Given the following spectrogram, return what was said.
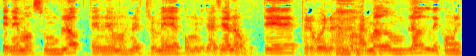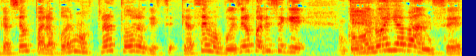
tenemos un blog, tenemos nuestro medio de comunicación a ustedes, pero bueno, hemos armado un blog de comunicación para poder mostrar todo lo que, que hacemos, porque si no parece que como no hay avance,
